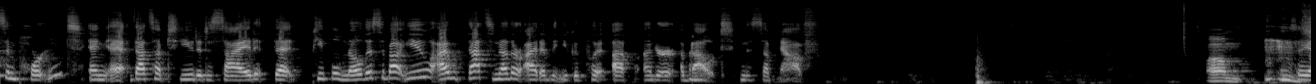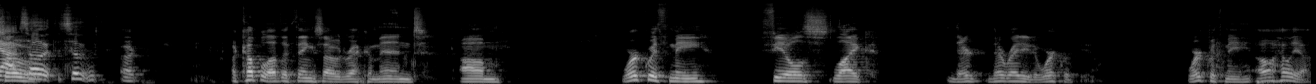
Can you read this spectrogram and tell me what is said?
is important, and eh, that's up to you to decide that people know this about you, I that's another item that you could put up under mm-hmm. about mm-hmm. in the sub Um, so yeah, so so, so a, a, couple other things I would recommend. Um, work with me feels like they're they're ready to work with you. Work with me. Oh hell yeah!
